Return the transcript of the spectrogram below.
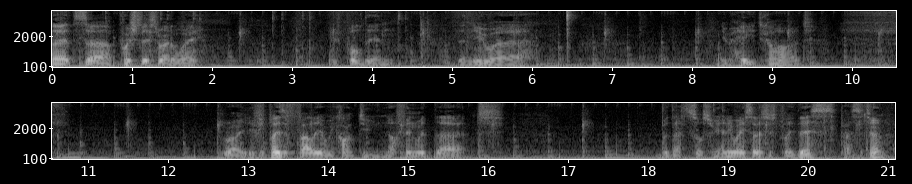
Let's uh, push this right away. We've pulled in the new uh, new hate card. Right, if he plays a Thalia, we can't do nothing with that. But that's sorcery anyway, so let's just play this, pass the turn.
